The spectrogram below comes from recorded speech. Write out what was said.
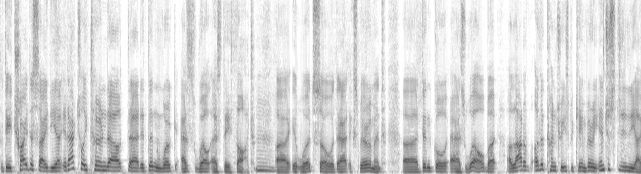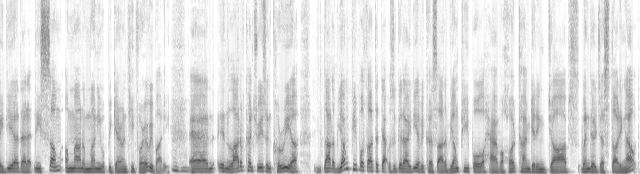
they tried this idea. It actually turned out that it didn't work as well as they thought mm. uh, it would. So that experiment uh, didn't go as well. But a lot of other countries became very interested in the idea that at least some amount of money would be guaranteed for everybody. Mm-hmm. And in a lot of countries, in Korea, a lot of young people thought that that was a good idea because a lot of young people have a hard time getting jobs when they're just starting out.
